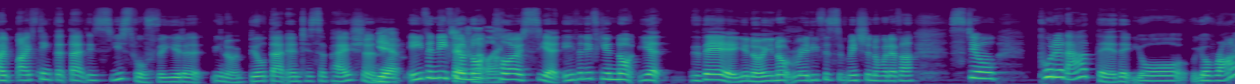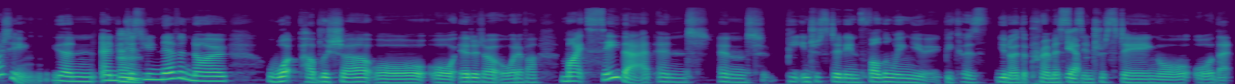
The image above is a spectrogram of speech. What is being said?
I, I think that that is useful for you to, you know, build that anticipation. Yeah, Even if you're not close yet, even if you're not yet there, you know, you're not ready for submission or whatever, still put it out there that you're you're writing and and Mm. because you never know what publisher or or editor or whatever might see that and and be interested in following you because you know the premise Yep. is interesting or or that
